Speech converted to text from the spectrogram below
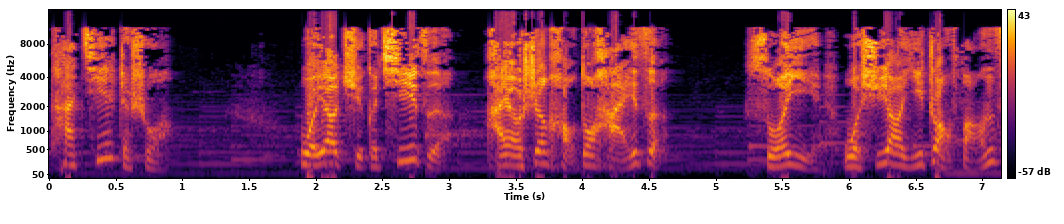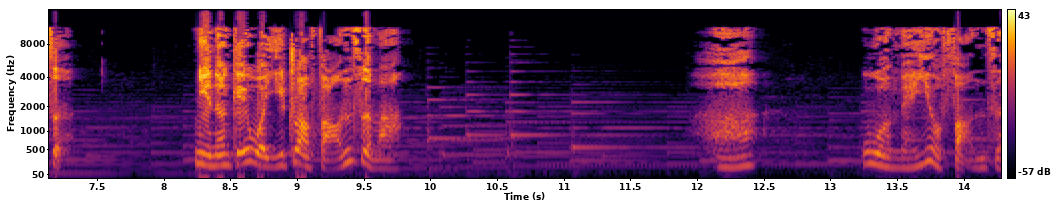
他接着说：“我要娶个妻子，还要生好多孩子，所以我需要一幢房子。你能给我一幢房子吗？”啊，我没有房子。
